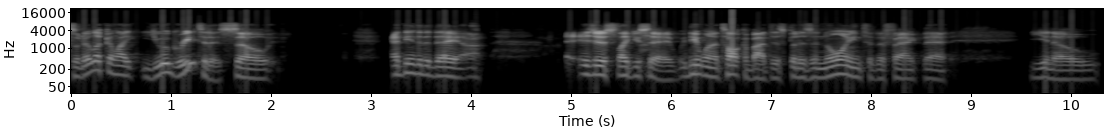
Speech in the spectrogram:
So they're looking like you agreed to this. So at the end of the day, uh, it's just like you said, we didn't want to talk about this, but it's annoying to the fact that you know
